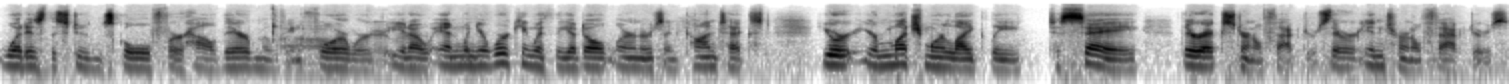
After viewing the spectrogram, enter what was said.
what is the student's goal for how they're moving Ah, forward. okay, You know, and when you're working with the adult learners in context, you're you're much more likely to say there are external factors, there are internal factors,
